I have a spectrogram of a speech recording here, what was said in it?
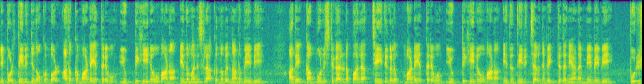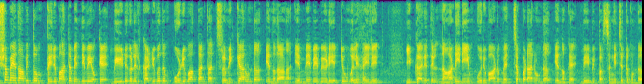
ഇപ്പോൾ തിരിഞ്ഞു നോക്കുമ്പോൾ അതൊക്കെ മടയത്തരവും യുക്തിഹീനവുമാണ് എന്ന് മനസ്സിലാക്കുന്നുവെന്നാണ് ബേബി. അതെ കമ്മ്യൂണിസ്റ്റുകാരുടെ പല ചെയ്തികളും മടയത്തരവും യുക്തിഹീനവുമാണ് എന്ന് തിരിച്ചറിഞ്ഞ വ്യക്തി തന്നെയാണ് എം എ ബേബി. പുരുഷ മേധാവിത്വം പെരുമാറ്റം എന്നിവയൊക്കെ വീടുകളിൽ കഴിവതും ഒഴിവാക്കാൻ താൻ ശ്രമിക്കാറുണ്ട് എന്നതാണ് എം എ ബേബിയുടെ ഏറ്റവും വലിയ ഹൈലൈറ്റ് ഇക്കാര്യത്തിൽ നാടിനിയും ഒരുപാട് മെച്ചപ്പെടാനുണ്ട് എന്നൊക്കെ ബേബി പ്രസംഗിച്ചിട്ടുമുണ്ട്.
